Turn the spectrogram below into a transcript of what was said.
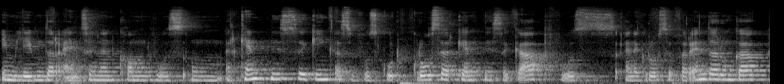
im Leben der Einzelnen kommen, wo es um Erkenntnisse ging, also wo es große Erkenntnisse gab, wo es eine große Veränderung gab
